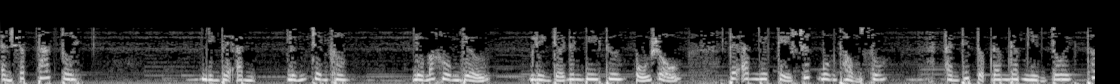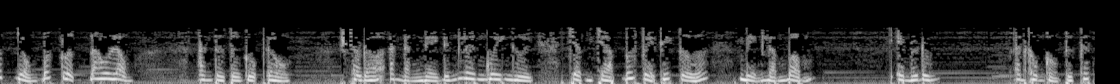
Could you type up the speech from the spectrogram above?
anh sắp tát tôi. Nhưng tay anh đứng trên không, đôi mắt hung dữ, liền trở nên bi thương, ủ rũ. Tay anh như kỳ sức buông thòng xuống. Anh tiếp tục đăm đăm nhìn tôi, thất vọng bất lực, đau lòng. Anh từ từ gục đầu, Sau đó anh nặng nề đứng lên quay người, chậm chạp bước về phía cửa, miệng lẩm bẩm. Em nói đúng, anh không còn tư cách,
